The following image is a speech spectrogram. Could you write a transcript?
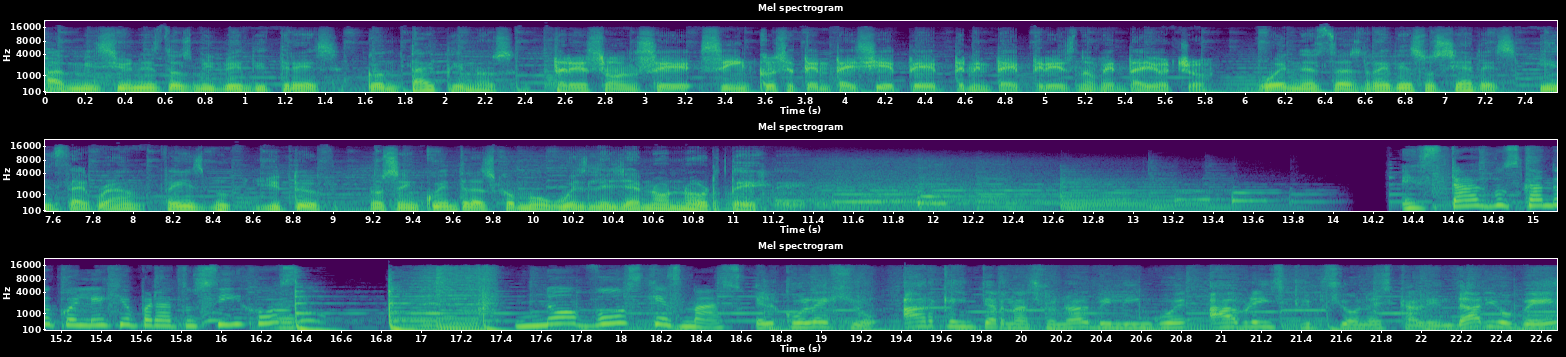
Admisiones 2023. Contáctenos 311-577-3398 o en nuestras redes sociales, Instagram, Facebook, YouTube. Nos encuentras como Wesleyano Norte. ¿Estás buscando colegio para tus hijos? No busques más. El colegio Arca Internacional Bilingüe abre inscripciones calendario B.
